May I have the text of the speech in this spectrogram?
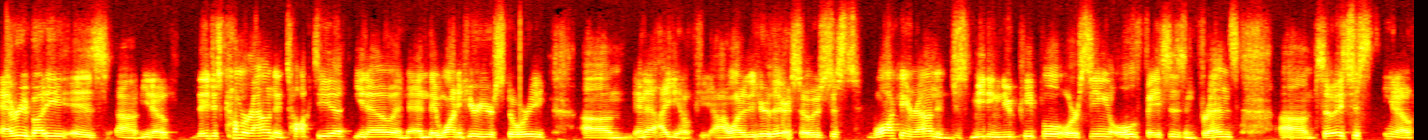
everybody is, um, you know, they just come around and talk to you, you know, and, and they want to hear your story. Um, and I, you know, I wanted to hear theirs. So it was just walking around and just meeting new people or seeing old faces and friends. Um, so it's just, you know,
